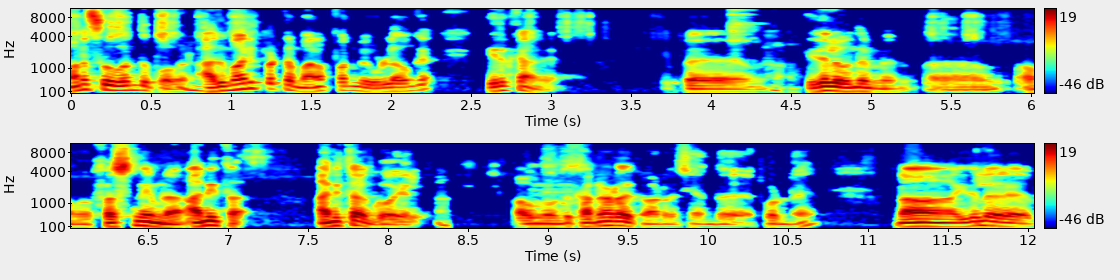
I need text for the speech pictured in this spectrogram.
மனசு வந்து போவார். அது மாதிரிப்பட்ட மனப்பான்மை உள்ளவங்க இருக்காங்க. இப்ப இதுல வந்து அவங்க ஃபர்ஸ்ட் நேம் அனிதா. அனிதா கோயல். அவங்க வந்து கர்நாடக கார்டரை சேர்ந்த பொண்ணு. நான் இதில்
